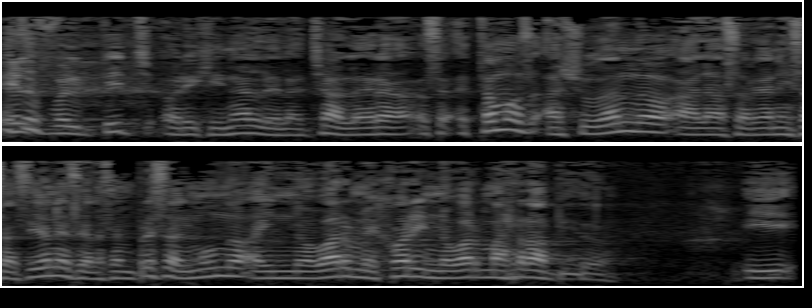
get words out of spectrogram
este fue el pitch original de la charla. Era, o sea, estamos ayudando a las organizaciones y a las empresas del mundo a innovar mejor, innovar más rápido. ¿Y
